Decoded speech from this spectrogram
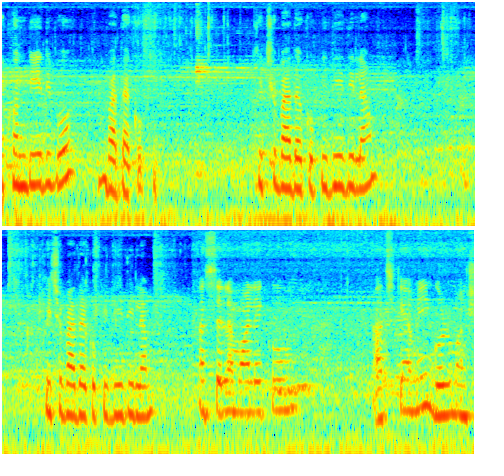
এখন দিয়ে দিব বাঁধাকপি। কিছু বাঁধাকপি দিয়ে দিলাম। কিছু বাঁধাকপি দিয়ে দিলাম। আসসালামু আলাইকুম। আজকে আমি গরু মাংস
